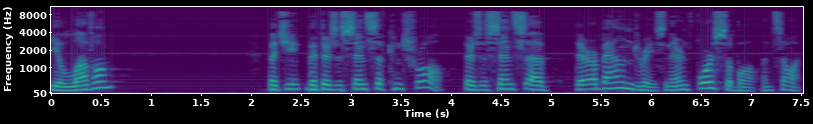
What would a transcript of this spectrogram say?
you love them, but you, but there's a sense of control. There's a sense of there are boundaries and they're enforceable and so on.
